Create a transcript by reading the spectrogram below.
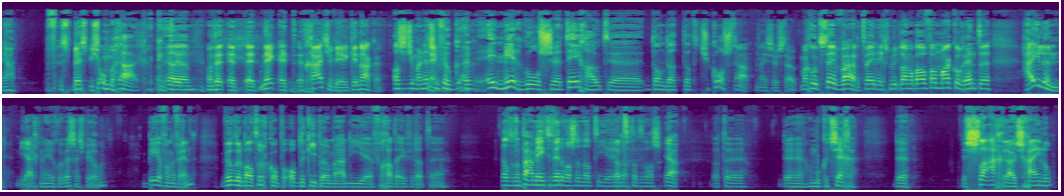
Ja, het is best bijzonder. Ja, k- Want, eh, het, want het, het, het, nek, het, het gaat je weer een keer nakken. als het je maar net zoveel eh, één meer goals eh, tegenhoudt eh, dan dat, dat het je kost. Ja, nee, zo is het ook. Maar goed, Steven Waarde, 92 minuten lange bal van Marco Rente. Heilen, die eigenlijk een hele goede wedstrijd speelde. Beer van de vent. Wilde de bal terugkoppen op de keeper, maar die eh, vergat even dat... eh, Dat het een paar meter verder was dan dat hij eh, Dat- dacht dat het was. Ja, dat eh, de, hoe moet ik het zeggen? De, de slager uit Schijndel.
